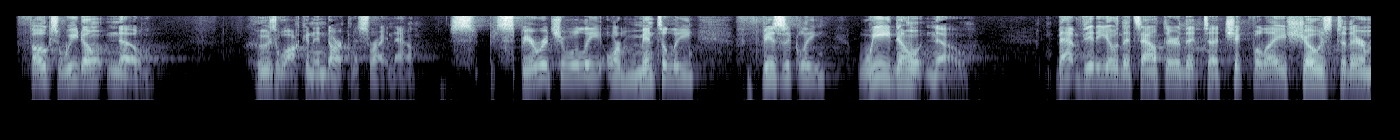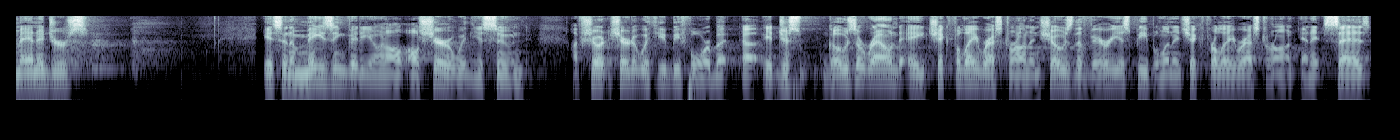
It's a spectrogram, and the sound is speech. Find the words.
Folks, we don't know who's walking in darkness right now, spiritually or mentally, physically. We don't know. That video that's out there that uh, Chick fil A shows to their managers, it's an amazing video, and I'll, I'll share it with you soon. I've shared, shared it with you before, but uh, it just goes around a Chick fil A restaurant and shows the various people in a Chick fil A restaurant, and it says,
